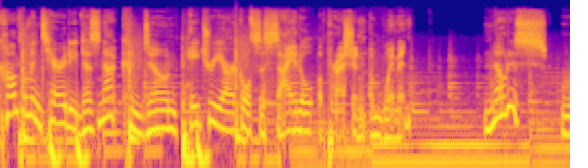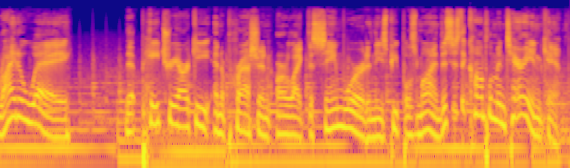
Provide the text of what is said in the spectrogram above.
Complementarity does not condone patriarchal societal oppression of women. Notice right away that patriarchy and oppression are like the same word in these people's mind. This is the complementarian camp.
